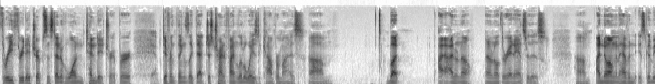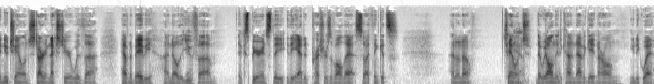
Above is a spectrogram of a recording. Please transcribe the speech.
three 3-day trips instead of one 10-day trip or Yeah. different things like that. Just trying to find little ways to compromise. Um but I, I don't know. I don't know what the right answer is. Um, I know I'm going to have an. It's going to be a new challenge starting next year with uh, having a baby. I know that you've um, experienced the the added pressures of all that. So I think it's, I don't know, challenge that we all need to kind of navigate in our own unique way.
